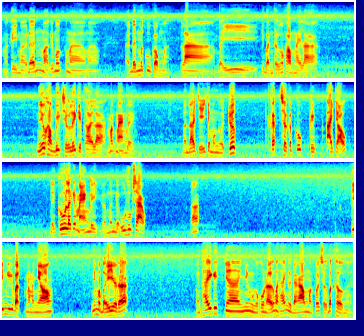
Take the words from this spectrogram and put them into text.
Mà khi mà đến mà cái mức mà mà đến mức cuối cùng là bị cái bệnh thượng của phong này là nếu không biết xử lý kịp thời là mất mạng liền. Mình đã chỉ cho mọi người trước cách sơ cấp cứu kịp tại chỗ để cứu lấy cái mạng đi rồi mình được uống thuốc sau. Đó. Kiếm cái vật nào mà nhọn nếu mà bị rồi đó mình thấy cái ờ, như người phụ nữ mà thấy người đàn ông mà có sự bất thường rồi đó,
